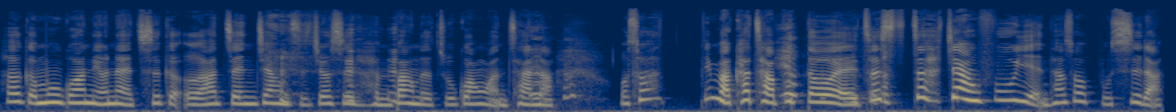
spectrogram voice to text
喝个木瓜牛奶，吃个鹅啊蒸，这样子就是很棒的烛光晚餐了。”我说：“你马卡差不多哎，这这这样敷衍。”他说：“不是啦，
